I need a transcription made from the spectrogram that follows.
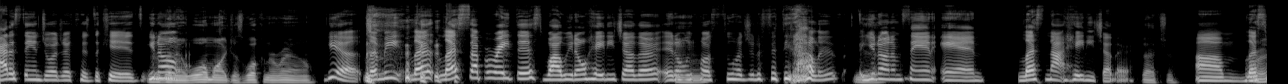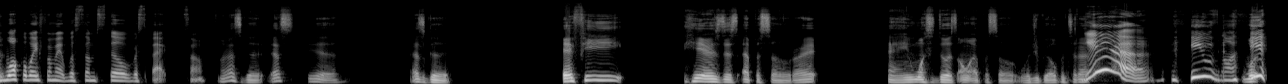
had to stay in Georgia because the kids, you know, been in Walmart just walking around. yeah. Let me let let's separate this while we don't hate each other. It only Mhm. costs two hundred and fifty dollars. Yeah. You know what I'm saying? And let's not hate each other. Gotcha. Um, let's Alright. walk away from it with some still respect. So Oh, that's good. That's yeah. That's good. If he hears this episode, right? And he wants to do his own episode, would you be open to that? Yeah, he was going. He, What-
